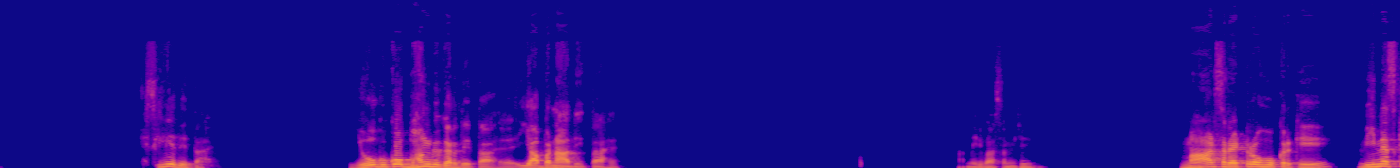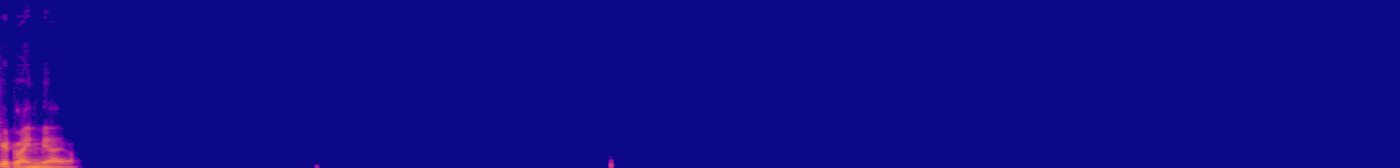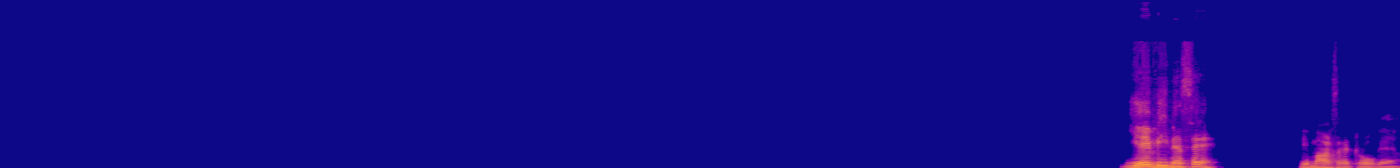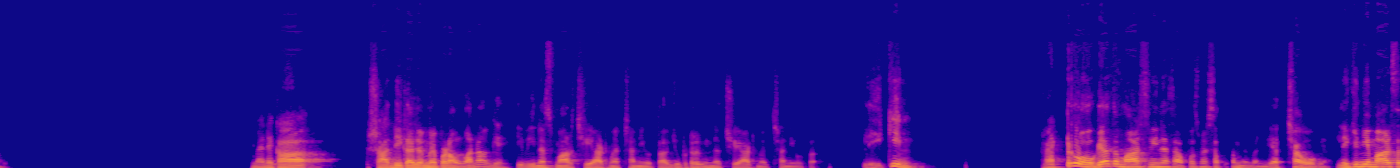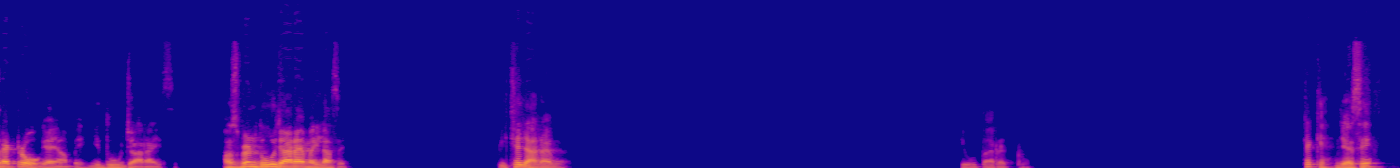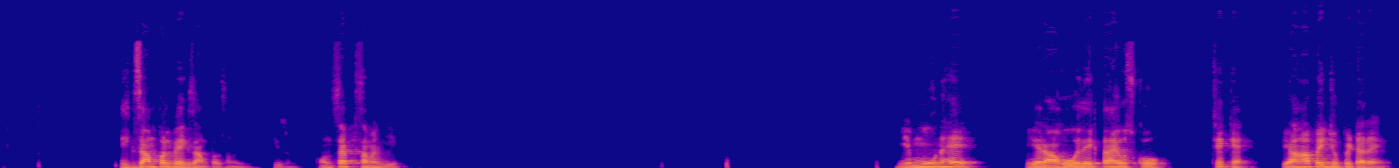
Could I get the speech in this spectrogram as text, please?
इसीलिए देता है। योग को भंग कर देता है या बना देता है, मेरी बात समझे? मार्स रेट्रो होकर के वीनस के ट्राइन में आया। ये वीनस है। ये मार्स रेट्रो हो गया है। मैंने कहा, शादी का जब मैं पढ़ाऊँगा ना आगे कि वीनस मार्च छह आठ में अच्छा नहीं होता, जुपिटर वीनस छह आठ में अच्छा नहीं होता। लेकिन रेट्रो हो गया तो मार्स वीनस आपस में सप्तम में बन गया अच्छा हो गया। लेकिन ये मार्स रेट्रो हो गया यहाँ पे, ये दूर जा रहा है इससे। हस्बैंड दूर जा रहा है महिला से। पीछे जा रहा है वो। होता है रेट्रो। ठीक है, जैसे एग्ज़ाम्पल पे एग्ज़ाम्पल समझिए, चीज़ों कॉन्सेप्ट समझिए। ये मून है, ये राहु देखता है उसको, ठीक है? यहाँ पे जुपिटर है।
